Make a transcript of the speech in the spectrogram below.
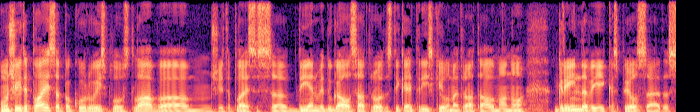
Un šī plaisa, pa kuru izplūst lava, šīs plaisas dienvidu gals atrodas tikai 3 km attālumā no Grindavīkas pilsētas,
